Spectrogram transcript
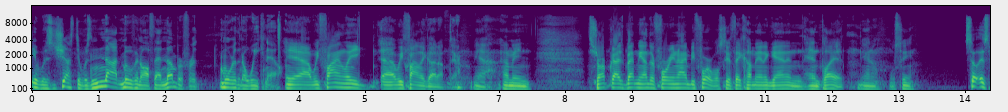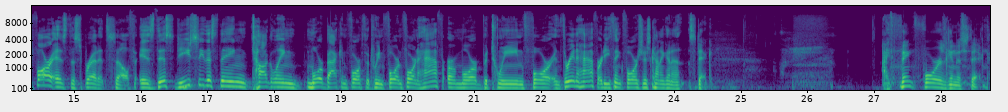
it was just it was not moving off that number for more than a week now. Yeah, we finally uh, we finally got up there. Yeah, I mean, sharp guys bet me under 49 before. We'll see if they come in again and, and play it. You know, we'll see. So as far as the spread itself, is this? Do you see this thing toggling more back and forth between four and four and a half, or more between four and three and a half, or do you think four is just kind of going to stick? I think four is going to stick,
